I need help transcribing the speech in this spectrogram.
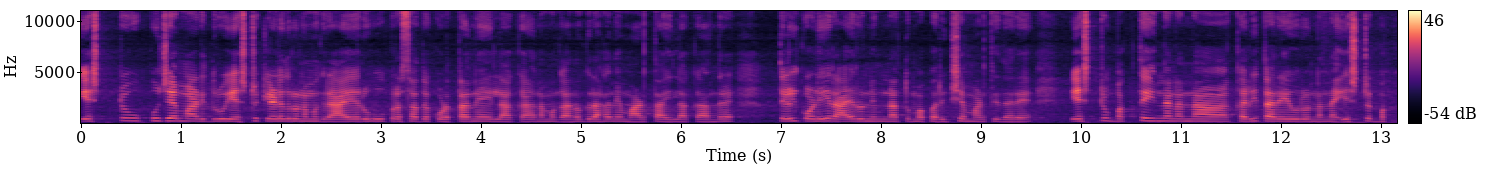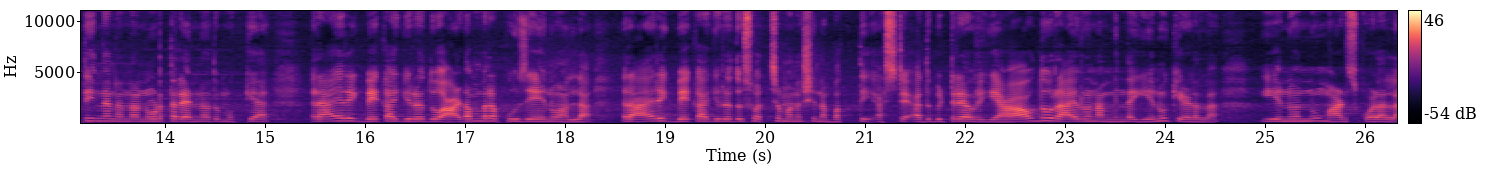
ಎಷ್ಟು ಪೂಜೆ ಮಾಡಿದರೂ, ಎಷ್ಟು ಕೇಳಿದ್ರು ನಮಗೆ ರಾಯರು ಹೂ ಪ್ರಸಾದ ಕೊಡ್ತಾನೇ ಇಲ್ಲಕ್ಕ, ನಮಗೆ ಅನುಗ್ರಹನೇ ಮಾಡ್ತಾ ಇಲ್ಲಕ್ಕ ಅಂದರೆ ತಿಳ್ಕೊಳ್ಳಿ, ರಾಯರು ನಿಮ್ಮನ್ನ ತುಂಬ ಪರೀಕ್ಷೆ ಮಾಡ್ತಿದ್ದಾರೆ. ಎಷ್ಟು ಭಕ್ತಿಯಿಂದ ನನ್ನ ಕರೀತಾರೆ ಇವರು, ನನ್ನ ಎಷ್ಟು ಭಕ್ತಿಯಿಂದ ನನ್ನ ನೋಡ್ತಾರೆ ಅನ್ನೋದು ಮುಖ್ಯ. ರಾಯರಿಗೆ ಬೇಕಾಗಿರೋದು ಆಡಂಬರ ಪೂಜೆ ಏನೂ ಅಲ್ಲ. ರಾಯರಿಗೆ ಬೇಕಾಗಿರೋದು ಸ್ವಚ್ಛ ಮನಸ್ಸಿನ ಭಕ್ತಿ ಅಷ್ಟೇ. ಅದು ಬಿಟ್ಟರೆ ಅವ್ರಿಗೆ ಯಾವುದು ರಾಯರು ನಮ್ಮಿಂದ ಏನೂ ಕೇಳಲ್ಲ. ಏನನ್ನೂ ಮಾಡಿಸ್ಕೊಳ್ಳಲ್ಲ.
